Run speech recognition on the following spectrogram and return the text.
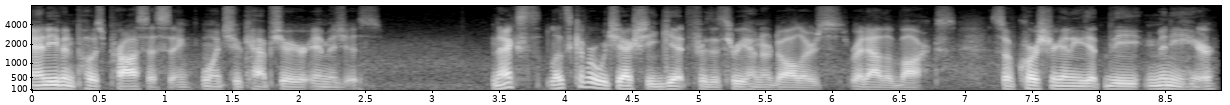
and even post-processing once you capture your images. Next, let's cover what you actually get for the $300 right out of the box. So of course you're going to get the Mini here,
